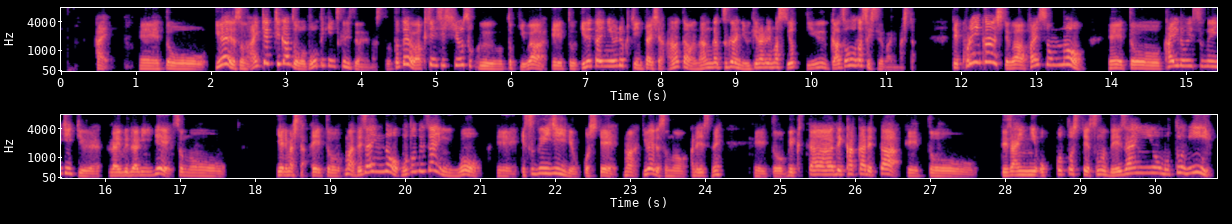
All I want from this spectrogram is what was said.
はい。えっ、と、いわゆるそのアイキャッチ画像を動的に作る必要がありますと、例えばワクチン接種予測の時は、えっ、と、入れたい入力値に対してあなたは何月ぐらいに受けられますよっていう画像を出す必要がありました。で、これに関しては Python の、えっ、と、回路 SVG っていうライブラリーで、その、やりました。えっ、と、まあ、デザインの、元デザインを、えー SVG で起こして、まあ、いわゆるその、あれですね、えっ、と、ベクターで書かれた、えっ、と、デザインに落っことして、そのデザインをもとに、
